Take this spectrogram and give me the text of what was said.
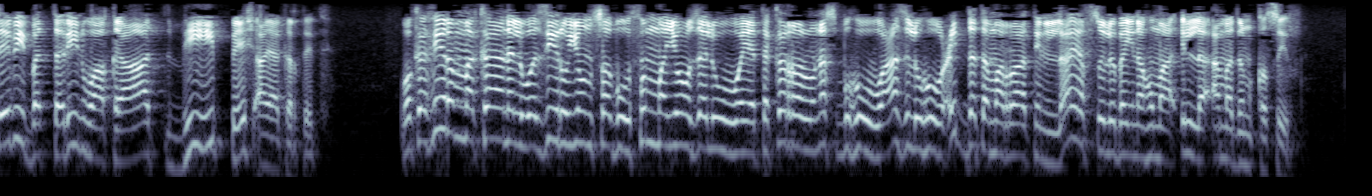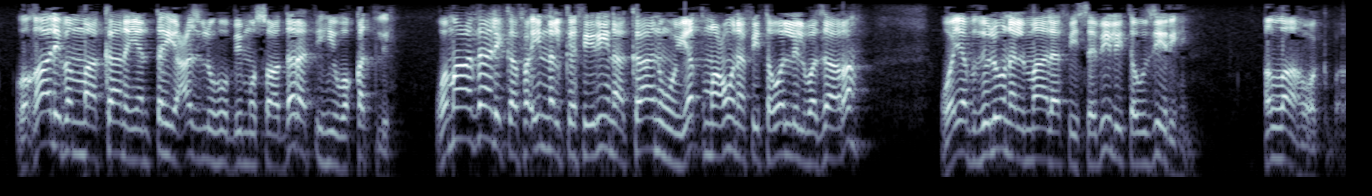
سے بھی بدترین واقعات بھی پیش آیا کرتے تھے۔ وكثيرا ما كان الوزير ينصب ثم يعزل ويتكرر نصبه وعزله عدة مرات لا يفصل بينهما إلا أمد قصير. وغالبا ما كان ينتهي عزله بمصادرته وقتله. ومع ذلك فإن الكثيرين كانوا يطمعون في تولي الوزارة ويبذلون المال في سبيل توزيرهم. الله أكبر.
